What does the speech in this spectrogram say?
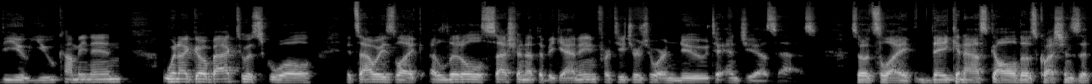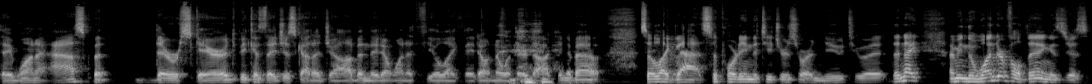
view you coming in when I go back to a school, it's always like a little session at the beginning for teachers who are new to NGSS. So it's like they can ask all those questions that they want to ask, but they're scared because they just got a job and they don't want to feel like they don't know what they're talking about. So like that, supporting the teachers who are new to it. The night, I mean, the wonderful thing is just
